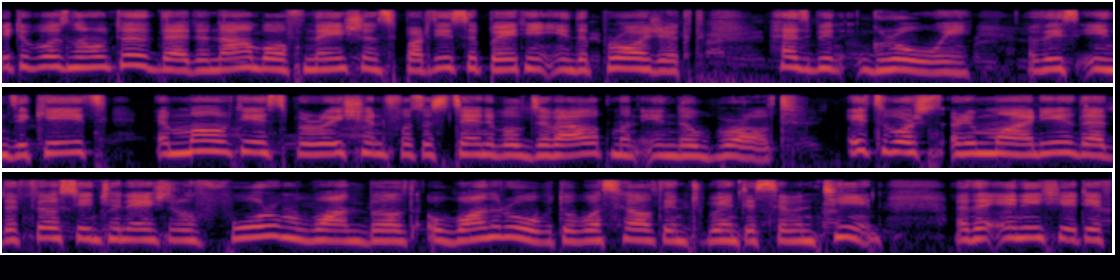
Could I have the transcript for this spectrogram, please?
It was noted that the number of nations participating in the project has been growing. This indicates a multi-inspiration for sustainable development in the world. It's worth reminding that the first international forum One Belt, One Road was held in 2017. The initiative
